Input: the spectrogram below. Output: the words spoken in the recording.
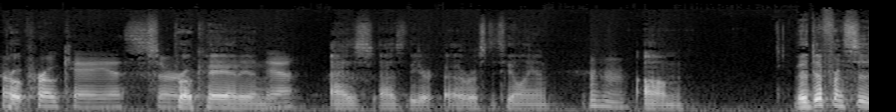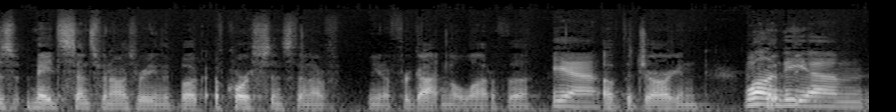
or Pro- Procaeus or Procaian Yeah. as as the Aristotelian. Um, the differences made sense when I was reading the book. Of course, since then I've you know forgotten a lot of the Yeah. of the jargon. Well, and the um,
